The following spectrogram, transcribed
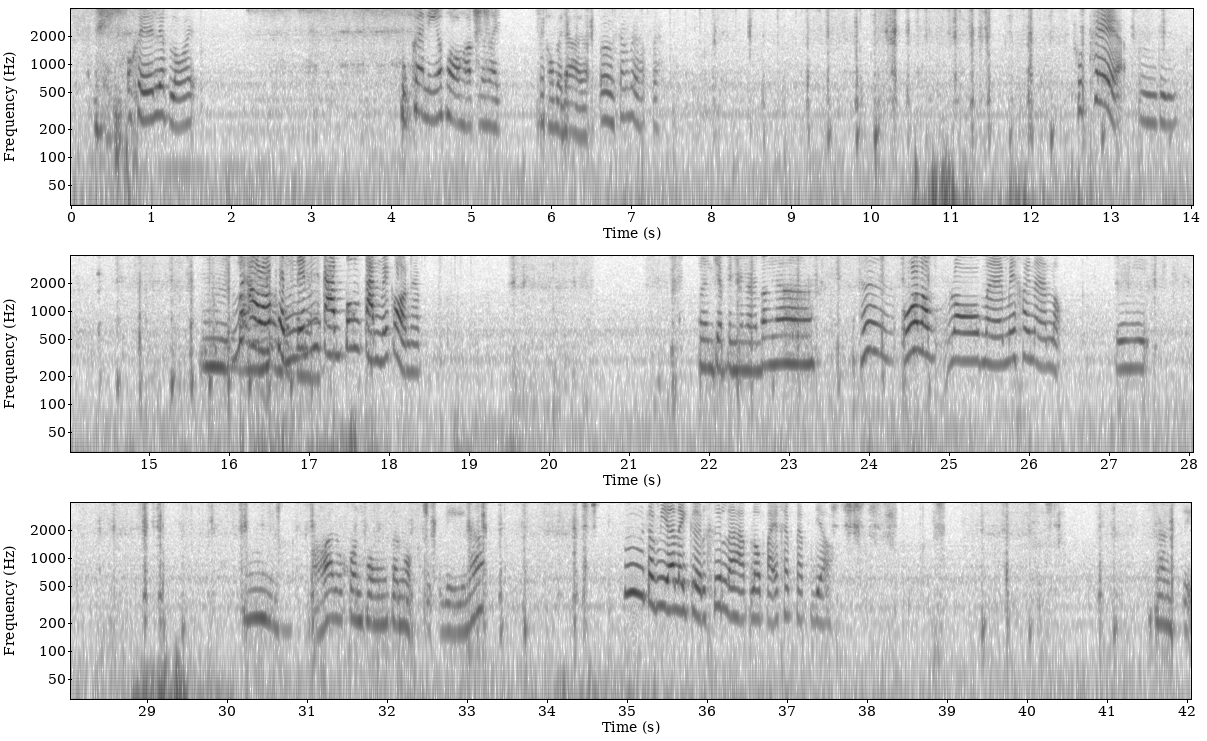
โอเคเรียบร้อย ทุกแค่นี้ก็พอครับยังไงไม่เข้าไปได้แล้วเออช่างเถอะครับไปชุดเท่อะอืมจริงอืมไม่เอาอะผมเน้นการป้องกันไว้ก่อนครับ มันจะเป็นยังไงบ้างนะเฮ้ย โอ้เราเรามาไม่ค่อยนานหรอกอย่างนี้อืมหวังว่าทุกคนคงสงบสุขดีนะอืมจะมีอะไรเกิดขึ้นแล้วครับ เราไปแค่แป๊บเดียว นั่นสิ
